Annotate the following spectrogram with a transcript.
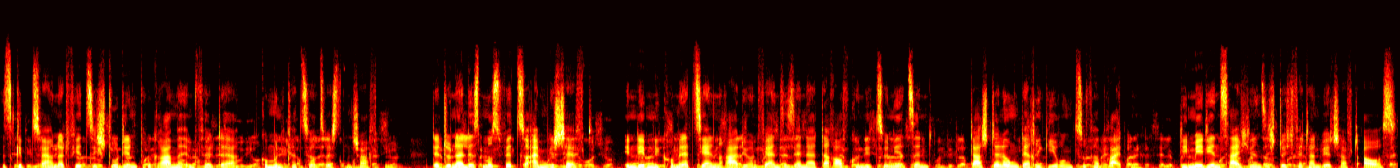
Es gibt 240 Studienprogramme im Feld der Kommunikationswissenschaften. Der Journalismus wird zu einem Geschäft, in dem die kommerziellen Radio- und Fernsehsender darauf konditioniert sind, Darstellungen der Regierung zu verbreiten. Die Medien zeichnen sich durch Vetternwirtschaft aus.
